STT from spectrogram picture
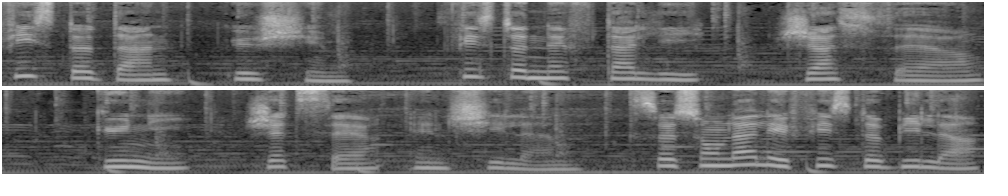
Fils de Dan, Ushim. Fils de Nephtali, Jasser, Guni, Jetser et Shilem. Ce sont là les fils de Bila,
